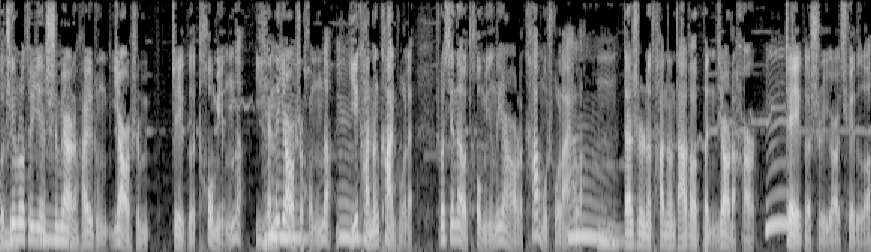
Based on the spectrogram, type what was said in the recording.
我听说最近市面上还有一种药是这个透明的，以前的药是红的，嗯一看能看出来。说现在有透明的药了，看不出来了。嗯但是呢，它能达到本教的嗨儿，嗯这个是有点缺德，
